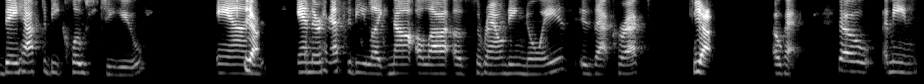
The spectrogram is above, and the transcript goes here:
they have to be close to you and yeah. and there has to be like not a lot of surrounding noise. Is that correct? Yeah. Okay. So, I mean,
